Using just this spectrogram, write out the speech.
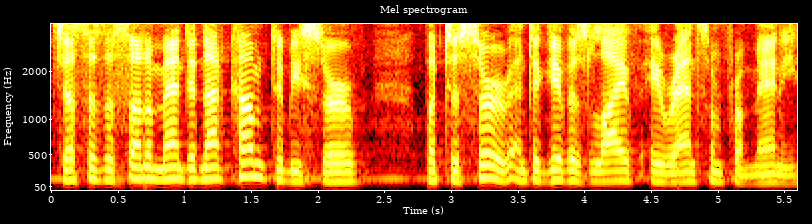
Just as the Son of Man did not come to be served, but to serve and to give his life a ransom for many.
